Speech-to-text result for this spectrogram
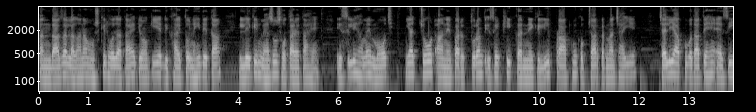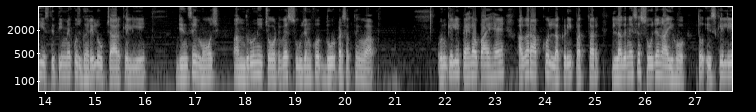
अंदाज़ा लगाना मुश्किल हो जाता है क्योंकि ये दिखाई तो नहीं देता, लेकिन महसूस होता रहता है। इसलिए हमें मोच या चोट आने पर तुरंत इसे ठीक करने के लिए प्राथमिक उपचार करना चाहिए। चलिए आपको बताते हैं ऐसी ही स्थिति में कुछ घरेलू उपचार के लिए जिनसे मोच अंदरूनी चोट व सूजन को दूर कर सकते हो आप। उनके लिए पहला उपाय है, अगर आपको लकड़ी, पत्थर लगने से सूजन आई हो तो इसके लिए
